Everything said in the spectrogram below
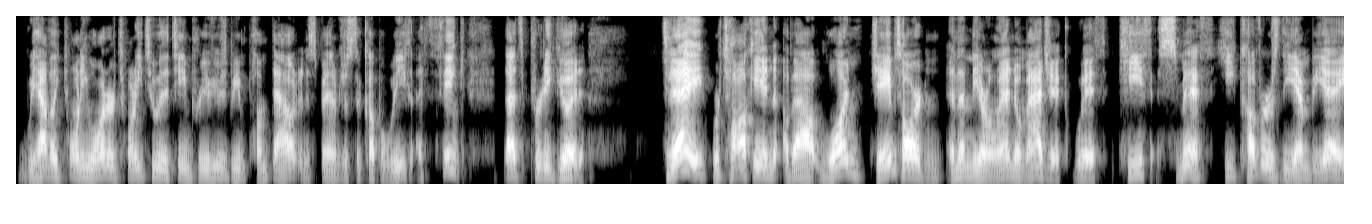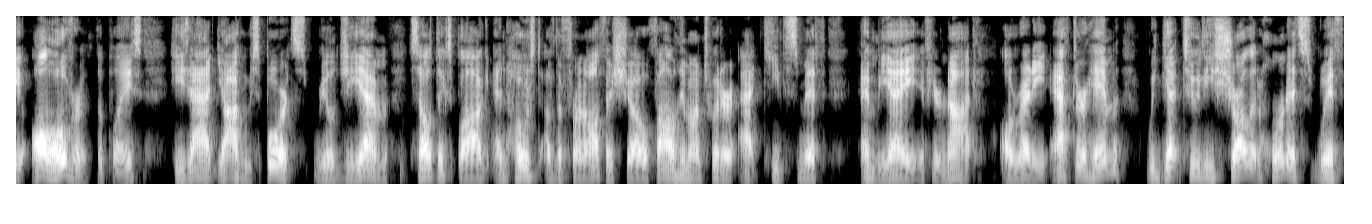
we have like 21 or 22 of the team previews being pumped out in a span of just a couple weeks. I think that's pretty good. Today, we're talking about one, James Harden, and then the Orlando Magic with Keith Smith. He covers the NBA all over the place. He's at Yahoo Sports, Real GM, Celtics blog, and host of the front office show. Follow him on Twitter at Keith Smith NBA if you're not already. After him, we get to the Charlotte Hornets with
